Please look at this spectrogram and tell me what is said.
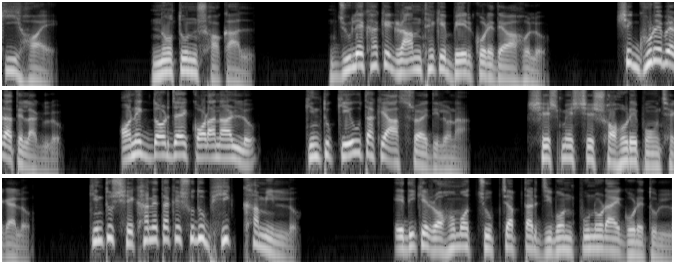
কি হয়। নতুন সকাল। জুলেখাকে গ্রাম থেকে বের করে দেওয়া হলো। সে ঘুরে বেড়াতে লাগল। অনেক দরজায় কড়া নাড়ল, কিন্তু কেউ তাকে আশ্রয় দিল না। শেষমেশ সে শহরে পৌঁছে গেল, কিন্তু সেখানে তাকে শুধু ভিক্ষা মিলল। এদিকে রহমত চুপচাপ তার জীবন পুনরায় গড়ে তুলল।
